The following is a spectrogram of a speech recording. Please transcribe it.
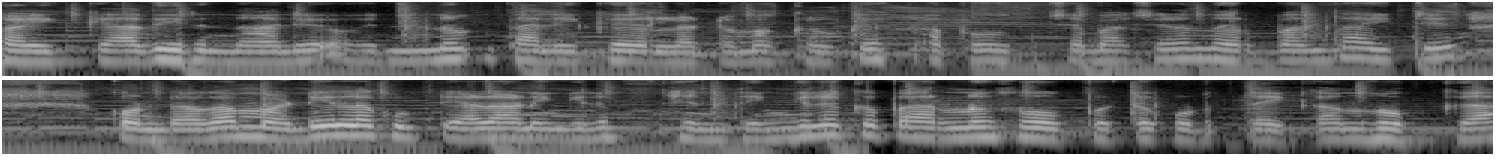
കഴിക്കാതിരുന്നാൽ ഒന്നും തലയിൽ കയറില്ല കേട്ടോ മക്കൾക്ക്. അപ്പോൾ ഉച്ചഭക്ഷണം നിർബന്ധമായിട്ട് കൊണ്ടുപോകാൻ മടിയുള്ള കുട്ടികളാണെങ്കിലും എന്തെങ്കിലുമൊക്കെ പറഞ്ഞ് സോപ്പിട്ട് കൊടുത്തേക്കാൻ നോക്കുക.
